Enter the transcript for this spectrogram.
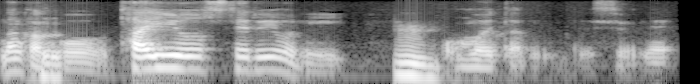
なんかこう、対応してるようにうん。思えたんですよね。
